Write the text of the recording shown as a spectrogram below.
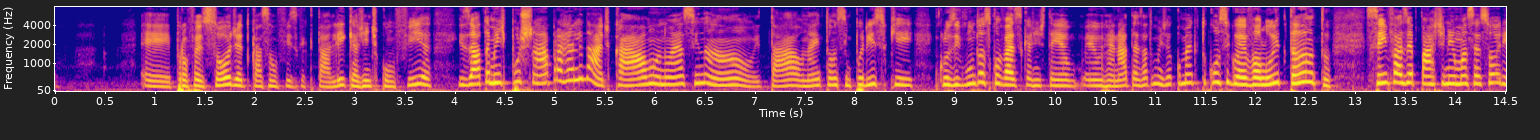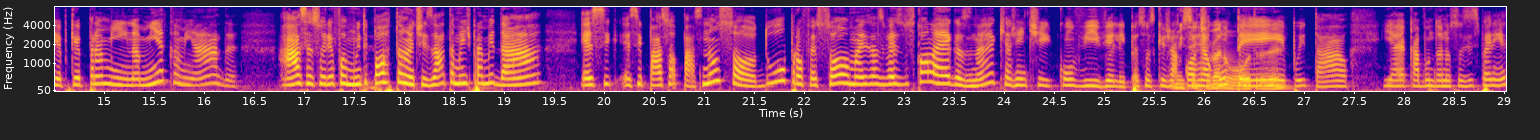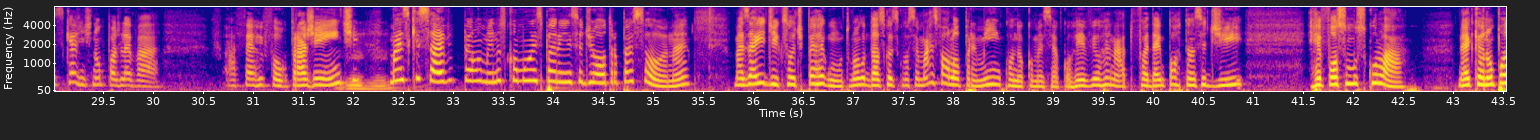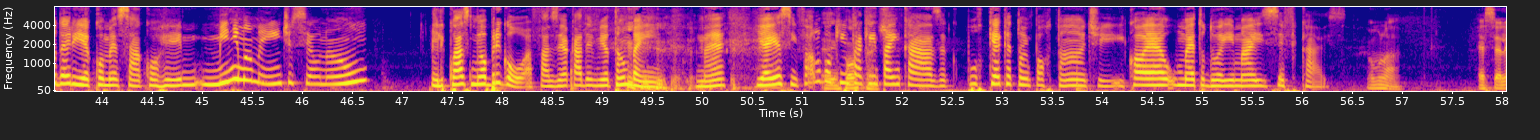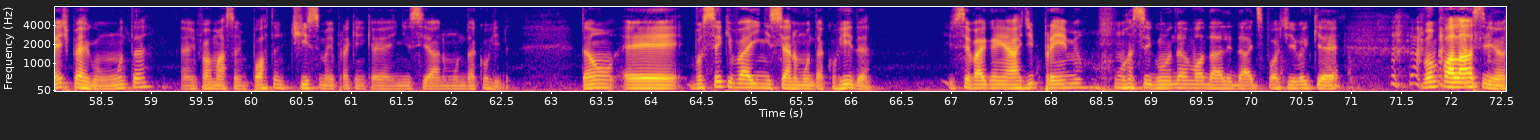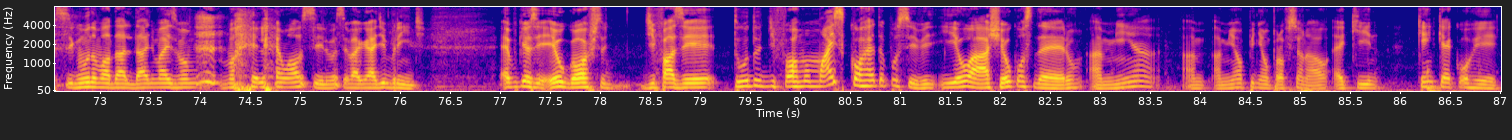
é, professor de educação física que está ali, que a gente confia, exatamente puxar para a realidade. Calma, não é assim não e tal, né? Então, assim, por isso que, inclusive, uma das conversas que a gente tem, eu, eu e o Renato, é exatamente como é que tu conseguiu evoluir tanto sem fazer parte de nenhuma assessoria. Porque, para mim, na minha caminhada, a assessoria foi muito importante, exatamente para me dar esse, esse passo a passo. Não só do professor, mas às vezes dos colegas, né? Que a gente convive ali, pessoas que já um correm há algum tempo outro, né? e tal. E aí acabam dando suas experiências que a gente não pode levar a ferro e fogo pra gente, uhum. mas que serve pelo menos como uma experiência de outra pessoa, né? Mas aí, Dixon, eu te pergunto, uma das coisas que você mais falou para mim quando eu comecei a correr, viu, Renato, foi da importância de reforço muscular, né? Que eu não poderia começar a correr minimamente se eu não ele quase me obrigou a fazer academia também, né? E aí, assim, fala um é pouquinho para quem está em casa, por que, que é tão importante e qual é o método aí mais eficaz? Vamos lá. Excelente pergunta é informação importantíssima aí para quem quer iniciar no mundo da corrida. Então, é, você que vai iniciar no mundo da corrida, você vai ganhar de prêmio uma segunda modalidade esportiva que é vamos falar assim, ó, segunda modalidade, mas vamos, ele é um auxílio, você vai ganhar de brinde. É porque assim, eu gosto de fazer tudo de forma mais correta possível. E eu acho, eu considero, a minha, a, a minha opinião profissional é que quem quer correr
